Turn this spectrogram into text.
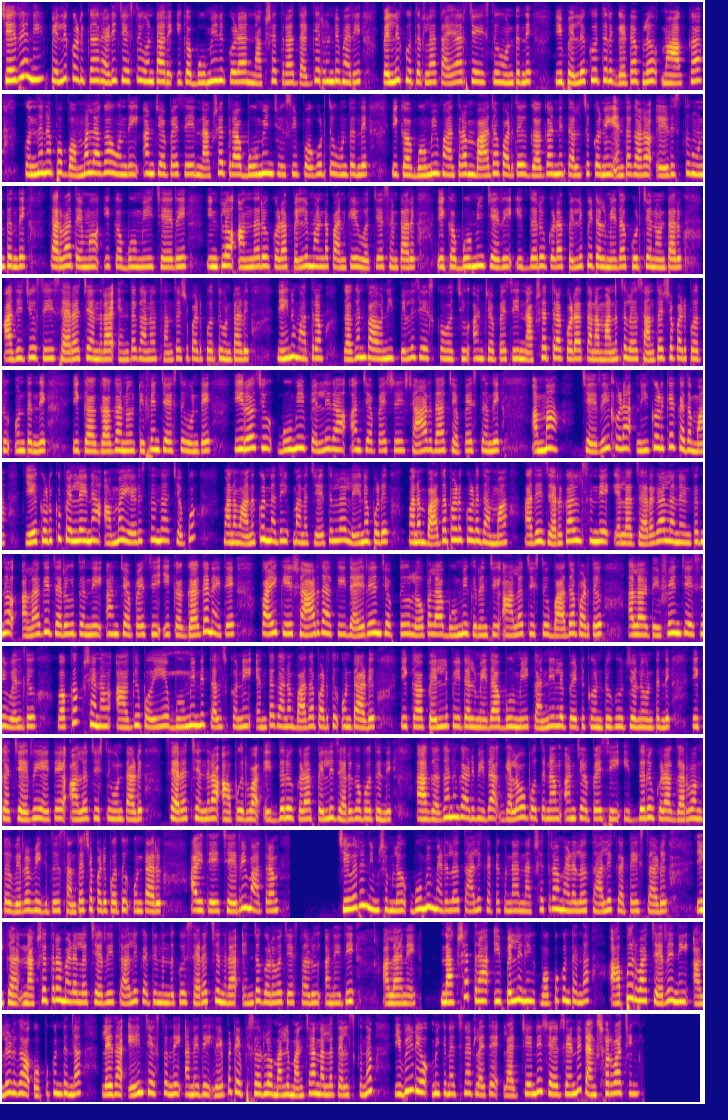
చెర్రీని పెళ్ళి కొడుకుగా రెడీ చేస్తూ ఉంటారు. ఇక భూమిని కూడా నక్షత్ర దగ్గరుండి మరి పెళ్ళి కూతురులా తయారు చేయిస్తూ ఉంటుంది. ఈ పెళ్ళి కూతురు గెటప్లో మా అక్క కుందనపు బొమ్మలాగా ఉంది అని చెప్పేసి నక్షత్ర భూమిని చూసి పొగుడుతూ ఉంటుంది. ఇక భూమి మాత్రం బాధపడుతూ గగన్ని తలుచుకొని ఎంతగానో ఏడుస్తూ ఉంటుంది. తర్వాత ఏమో ఇక భూమి చెర్రి ఇంట్లో అందరూ కూడా పెళ్ళి మండపానికి వచ్చేసి ఉంటారు. ఇక భూమి చెర్రి ఇద్దరు కూడా పెళ్ళి పీటల మీద కూర్చొని ఉంటారు. అది చూసి శరత్చంద్ర ఎంతగానో సంతోషపడిపోతూ ఉంటాడు. నేను మాత్రం గగన్ బావని పెళ్ళి చేసుకోవచ్చు అని చెప్పేసి నక్షత్ర కూడా తన మనసులో సంతోషపడిపోతూ ఉంటుంది. ఇక గగను టిఫిన్ చేస్తూ ఉంటే ఈరోజు భూమి పెళ్ళిరా అని చెప్పేసి శారద చెప్పేస్తుంది. అమ్మ చెర్రీ కూడా నీ కొడుకే కదమ్మా. ఏ కొడుకు పెళ్ళైనా అమ్మ ఏడుస్తుందా చెప్పు. మనం అనుకున్నది మన చేతుల్లో లేనప్పుడు మనం బాధపడకూడదమ్మా. అదే జరగాల్సిందే ఎలా జరగాలని ఉంటుందో అలాగే జరుగుతుంది అని చెప్పేసి ఇక గగన్ అయితే పైకి శారదాకి ధైర్యం చెప్తూ లోపల భూమి గురించి ఆలోచిస్తూ బాధపడుతూ అలా టిఫిన్ చేసి వెళ్తూ ఒక్క క్షణం ఆగిపోయి భూమిని తలుచుకొని ఎంతగానో బాధపడుతూ ఉంటాడు. ఇక పెళ్ళి పీటల మీద భూమి కన్నీళ్ళు పెట్టుకుంటూ కూర్చొని ఉంటుంది. ఇక చెర్రీ అయితే ఆలోచిస్తూ ఉంటాడు. శరత్చంద్ర అపూర్వ ఇద్దరు కూడా పెళ్ళి తీసుకోబోతుంది ఆ గగన్ గాడి మీద గెలవబోతున్నాం అని చెప్పేసి ఇద్దరు కూడా గర్వంతో విర్రవిగుతూ సంతోషపడిపోతూ ఉంటారు. అయితే చెర్రీ మాత్రం చివరి నిమిషంలో భూమి మెడలో తాళి కట్టకుండా నక్షత్ర మెడలో తాళి కట్టేస్తాడు. ఇక నక్షత్ర మెడలో చెర్రి తాళి కట్టినందుకు శరత్చంద్ర ఎంత గొడవ చేస్తాడు అనేది అలానే నక్షత్ర ఈ పెళ్ళిని ఒప్పుకుంటుందా? అపూర్వ చెర్రిని అల్లుడుగా ఒప్పుకుంటుందా? లేదా ఏం చేస్తుంది అనేది రేపటి ఎపిసోడ్లో మళ్ళీ మన ఛానల్లో తెలుసుకుందాం. ఈ వీడియో మీకు నచ్చినట్లయితే లైక్ చేయండి షేర్ చేయండి. Thanks for watching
